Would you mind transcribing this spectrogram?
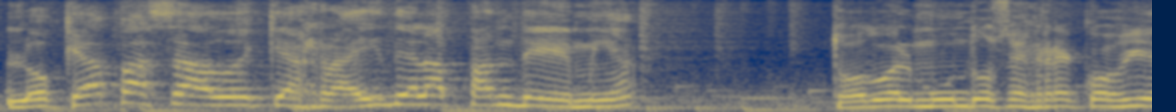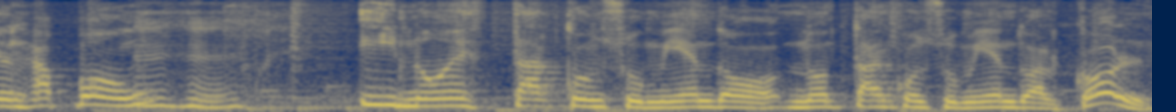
Lo que ha pasado es que a raíz de la pandemia, todo el mundo se recogió en Japón y no está consumiendo, no están consumiendo alcohol.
